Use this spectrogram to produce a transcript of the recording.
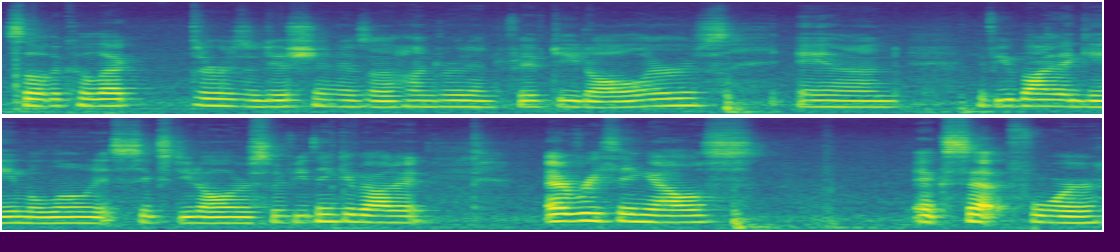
So the collector's edition is $150 and if you buy the game alone it's $60 so if you think about it everything else except for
